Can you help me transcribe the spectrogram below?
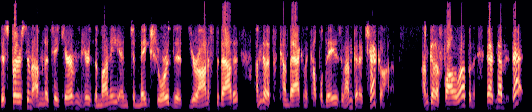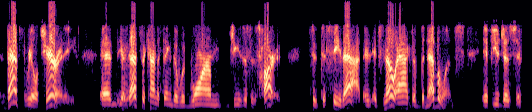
"This person, I'm going to take care of him. Here's the money, and to make sure that you're honest about it, I'm going to come back in a couple days and I'm going to check on him. I'm going to follow up it. Now, now that that's real charity, and you know, that's the kind of thing that would warm Jesus's heart to to see that. It's no act of benevolence if you just if,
